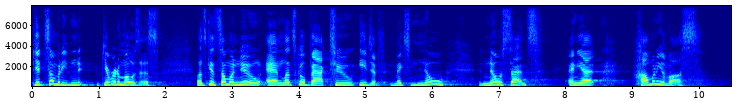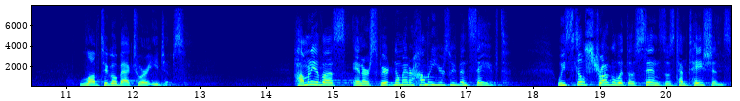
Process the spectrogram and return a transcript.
get somebody, get rid of Moses. Let's get someone new and let's go back to Egypt. It makes no, no sense. And yet, how many of us love to go back to our Egypts? How many of us in our spirit, no matter how many years we've been saved, we still struggle with those sins, those temptations,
